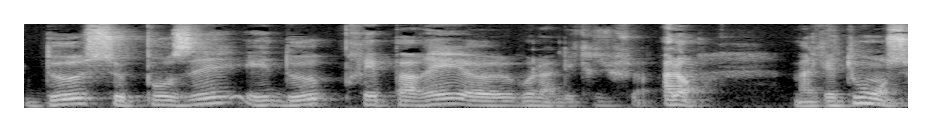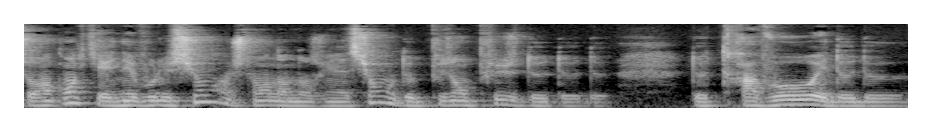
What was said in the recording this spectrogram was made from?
de se poser et de préparer euh, voilà l'écriture. Alors, malgré tout, on se rend compte qu'il y a une évolution justement dans nos organisations où de plus en plus de, de, de, de travaux et de,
